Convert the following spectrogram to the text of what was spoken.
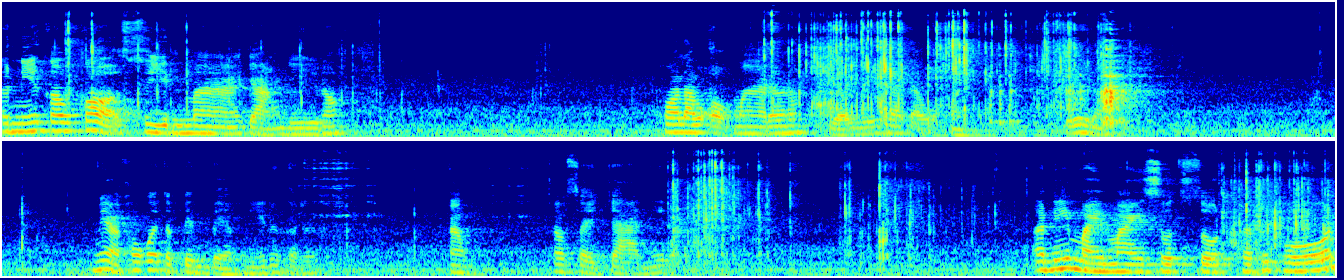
อันนี้เขาก็ซีนมาอย่างดีเนาะพอเราออกมาแล้วเนาะเดี๋ยวนี้น่าจะเอาออกมาด้วยเนาะเนี่ยเขาก็จะเป็นแบบนี้ด้วยกันเลยเอาเราใส่จานนี่แหละ อันนี้ใหม่ๆ สดๆค่ะทุกคน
